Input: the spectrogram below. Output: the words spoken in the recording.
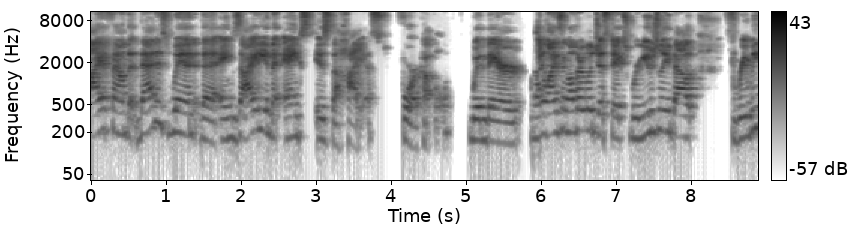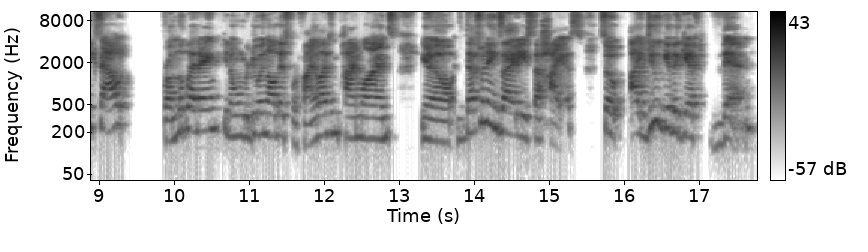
I have found that that is when the anxiety and the angst is the highest for a couple. When they're finalizing all their logistics, we're usually about three weeks out from the wedding. You know, when we're doing all this, we're finalizing timelines. You know, that's when anxiety is the highest. So I do give a gift then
